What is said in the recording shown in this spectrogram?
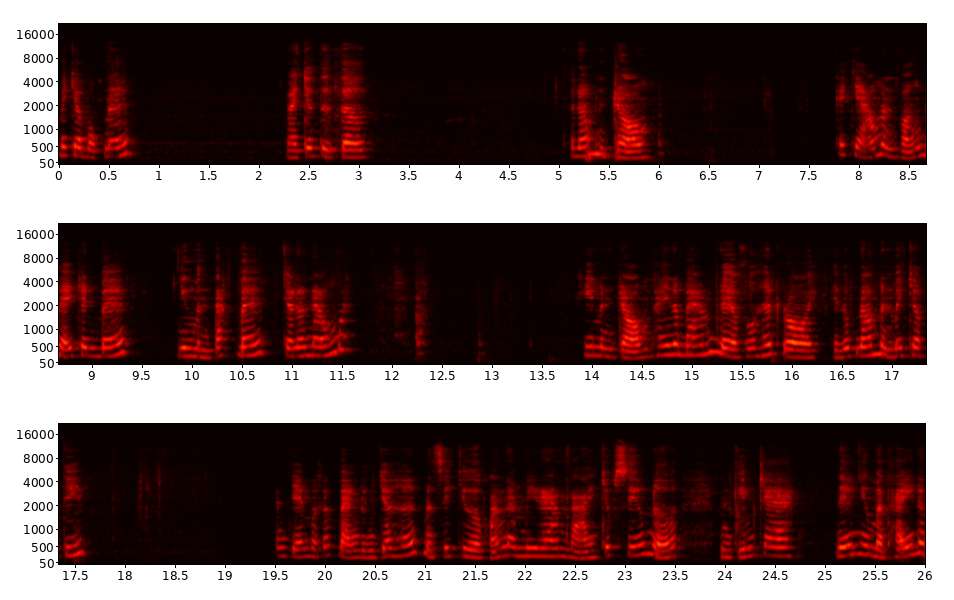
mới cho bột nếp. Và cho từ từ. Sau đó mình trộn. Cái chảo mình vẫn để trên bếp, nhưng mình tắt bếp cho nó nóng á. Khi mình trộn thấy nó bám đều vô hết rồi, thì lúc đó mình mới cho tiếp. Anh chị em và các bạn đừng cho hết, mình sẽ chừa khoảng 50g lại chút xíu nữa. Mình kiểm tra nếu như mà thấy nó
